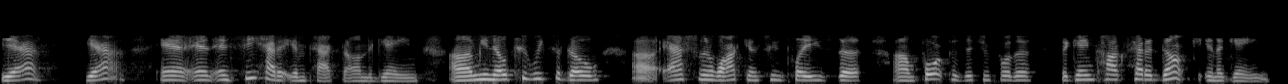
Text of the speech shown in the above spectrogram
yeah, yeah, and and and she had an impact on the game. Um, you know, two weeks ago, uh, Ashlyn Watkins, who plays the um, forward position for the the Gamecocks, had a dunk in a game.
